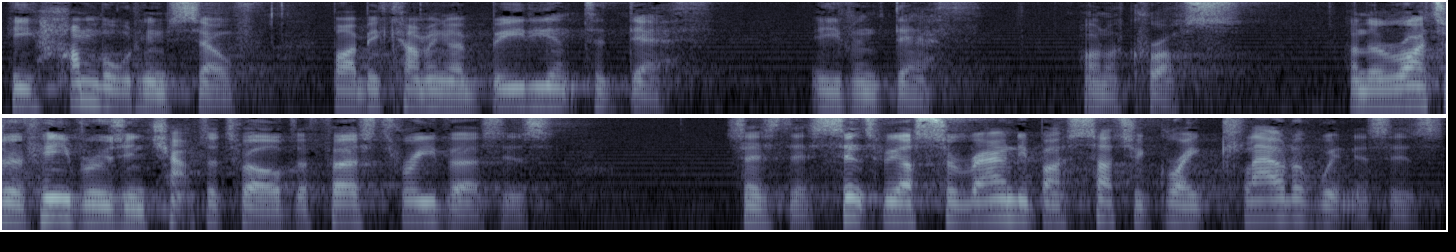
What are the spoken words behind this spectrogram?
he humbled himself by becoming obedient to death, even death on a cross. And the writer of Hebrews in chapter 12, the first three verses, says this Since we are surrounded by such a great cloud of witnesses,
